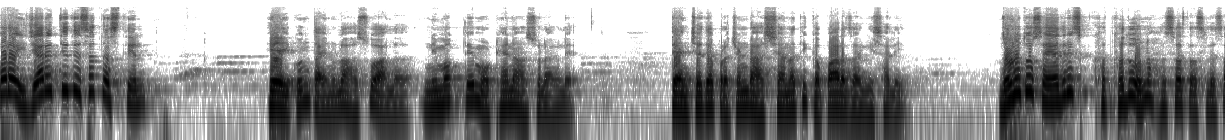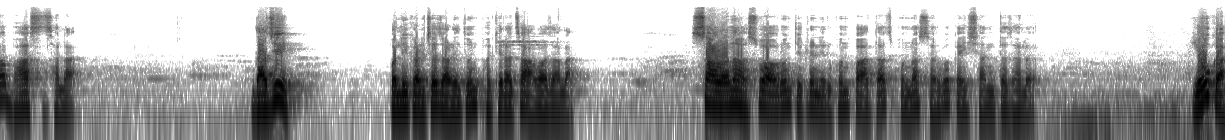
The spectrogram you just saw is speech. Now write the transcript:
पर इजारे ती दिसत नसतील. हे ऐकून तायनूला हसू आलं आणि मग ते मोठ्यानं हसू लागले. त्यांच्या त्या प्रचंड हास्यानं ती कपार जागी झाली. जणू तो सह्याद्रीच खदखदून हसत असल्याचा भास झाला. दाजी पलीकडच्या जाळीतून फकीराचा आवाज आला. सावळानं हसू आवरून तिकडे निरखून पाहताच पुन्हा सर्व काही शांत झालं. येऊ का?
